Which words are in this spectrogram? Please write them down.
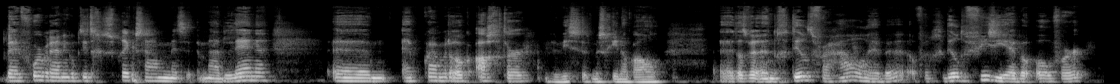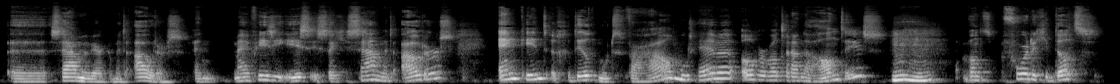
bij voorbereiding op dit gesprek samen met Madeleine um, kwamen we er ook achter, we wisten het misschien ook al, uh, dat we een gedeeld verhaal hebben, of een gedeelde visie hebben over uh, samenwerken met ouders. En mijn visie is, is dat je samen met ouders en kind een gedeeld moet, verhaal moet hebben over wat er aan de hand is. Mm Want voordat je dat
